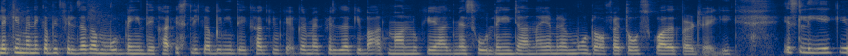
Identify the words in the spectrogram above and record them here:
लेकिन मैंने कभी फिल्जा का मूड नहीं देखा, इसलिए कभी नहीं देखा क्योंकि अगर मैं फिल्जा की बात मान लूँ कि आज मैं स्कूल नहीं जाना या मेरा मूड ऑफ़ है तो उसको आदत पड़ जाएगी। इसलिए कि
